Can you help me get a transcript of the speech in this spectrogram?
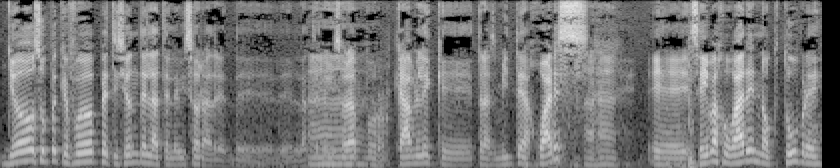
Yo supe que fue petición de la televisora, de, de- de la Ah. televisora por cable que transmite a Juárez. Ajá. Eh, se iba a jugar en octubre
